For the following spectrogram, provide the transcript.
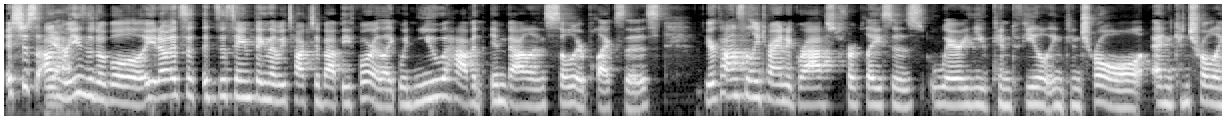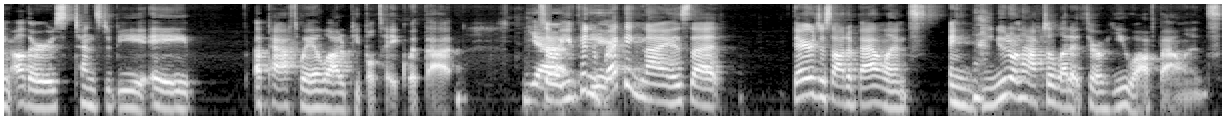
it's just unreasonable yeah. you know it's a, it's the same thing that we talked about before like when you have an imbalanced solar plexus you're constantly trying to grasp for places where you can feel in control and controlling others tends to be a a pathway a lot of people take with that. Yeah. So you can yeah. recognize that they're just out of balance and you don't have to let it throw you off balance.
